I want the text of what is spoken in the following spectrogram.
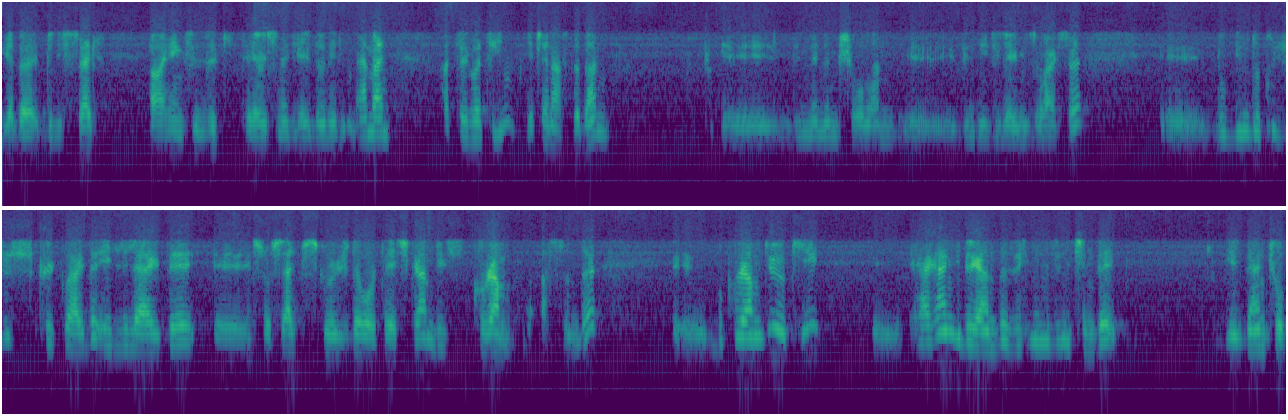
ya da bilişsel ahenksizlik teorisine geri dönelim. Hemen hatırlatayım. Geçen haftadan dinlememiş olan e, dinleyicilerimiz varsa e, bu 1940'larda 50'lerde e, sosyal psikolojide ortaya çıkan bir kuram aslında. E, bu kuram diyor ki e, herhangi bir anda zihnimizin içinde birden çok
